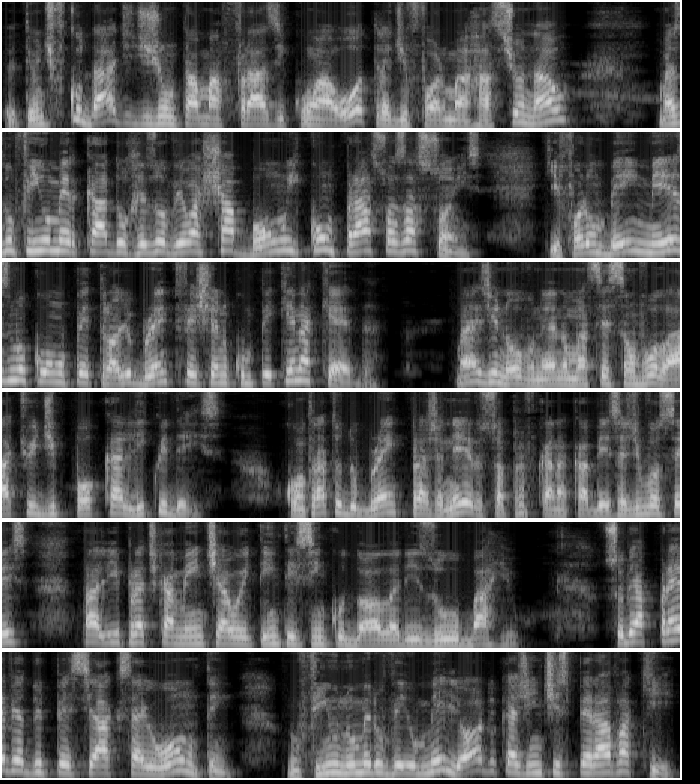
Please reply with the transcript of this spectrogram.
Eu tenho dificuldade de juntar uma frase com a outra de forma racional, mas no fim o mercado resolveu achar bom e comprar suas ações, que foram bem mesmo com o petróleo Brent fechando com pequena queda. Mas de novo, né, numa sessão volátil e de pouca liquidez contrato do Brent para janeiro, só para ficar na cabeça de vocês, está ali praticamente a 85 dólares o barril. Sob a prévia do IPCA que saiu ontem, no fim o número veio melhor do que a gente esperava aqui.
